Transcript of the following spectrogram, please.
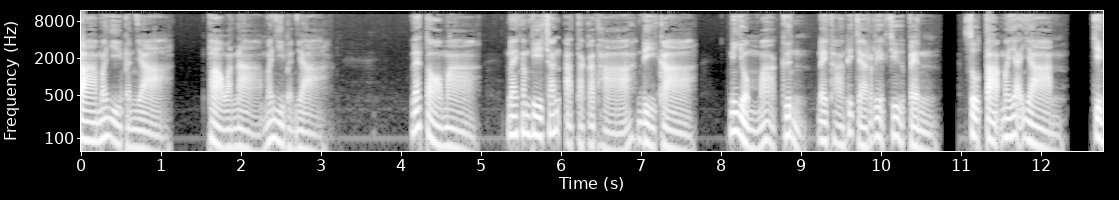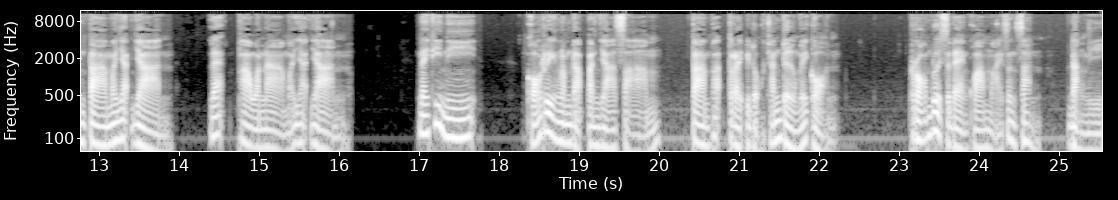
ตามยีปัญญา ภาวนามยีปัญญา และต่อมา ในคำพีชั้นอัตถกถาดีกา นิยมมากขึ้นในทางที่จะเรียกชื่อเป็น สุตตมยญาณจินตามยญาณและภาวนามยญาณในที่นี้ ขอเรียงลำดับปัญญาสามตามพระไตรปิฎกชั้นเดิมไว้ก่อน พร้อมด้วยแสดงความหมายสั้นๆ ดังนี้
